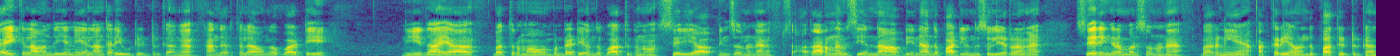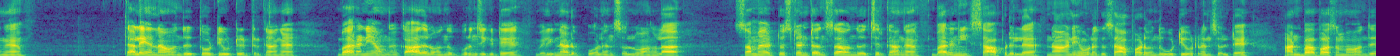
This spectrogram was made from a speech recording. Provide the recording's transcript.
கைக்கெல்லாம் வந்து எண்ணெயெல்லாம் தடவி விட்டுட்டு இருக்காங்க. அந்த இடத்துல அவங்க பாட்டி நீ தான்யா பத்திரமா உன் பொண்டாட்டியை வந்து பார்த்துக்கணும் சரியா? அப்படின்னு சொன்னோன்னே சாதாரண விஷயந்தான் அப்படின்னா அந்த பாட்டி வந்து சொல்லிடுறாங்க. சரிங்கிற மாதிரி சொன்னோன்னே பரணியை அக்கறையாக வந்து பார்த்துட்டு இருக்காங்க. தலையெல்லாம் வந்து தோட்டி விட்டுட்டு இருக்காங்க. பரணி அவங்க காதலை வந்து புரிஞ்சுக்கிட்டு வெளிநாடு போகலன்னு சொல்லுவாங்களா? செம்ம ட்விஸ்ட் அண்ட் டர்ன்ஸாக வந்து வச்சுருக்காங்க. பரணி சாப்பிடல. நானே உனக்கு சாப்பாடு வந்து ஊட்டி விட்றேன்னு சொல்லிட்டு அன்பா பாசமாக வந்து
